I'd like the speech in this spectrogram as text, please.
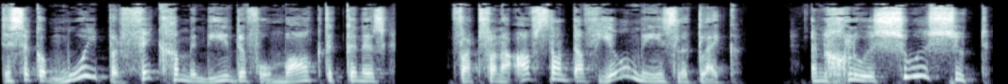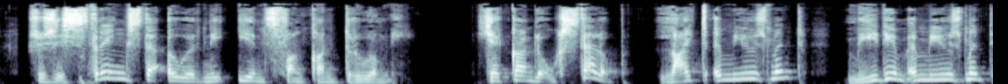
Dis 'n mooi, perfek gemanierde volmaakte kinders wat van 'n afstand af heel menslik lyk en glo so soet soos die strengste ouer nie eens van kan droom nie. Jy kan hulle ook stel op light amusement, medium amusement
